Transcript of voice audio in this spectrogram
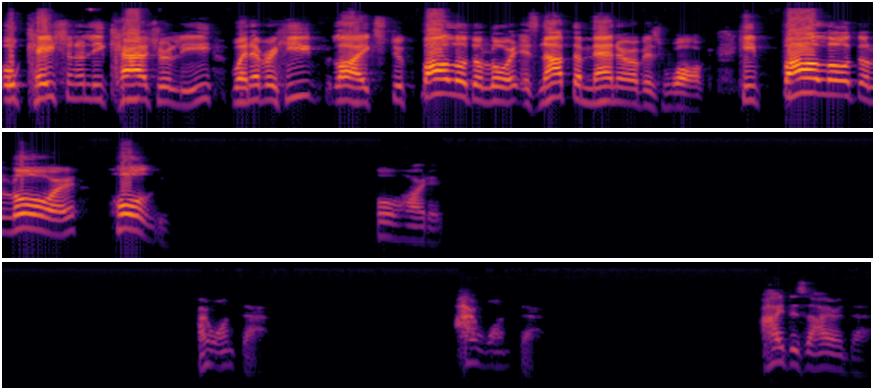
occasionally, casually, whenever he likes to follow the Lord is not the manner of his walk. He followed the Lord wholly wholehearted. I want that. I want that. I desire that.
